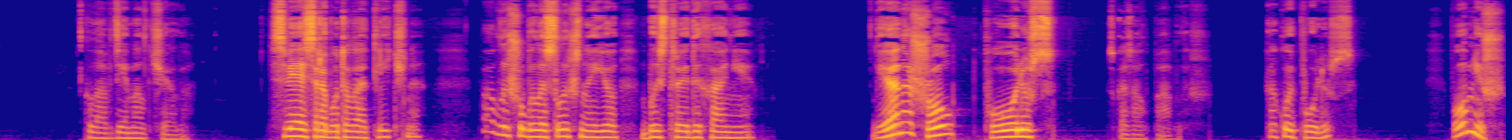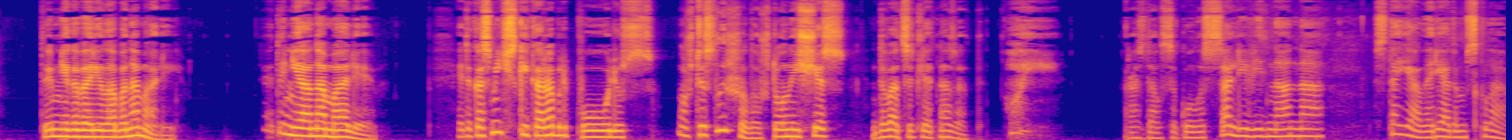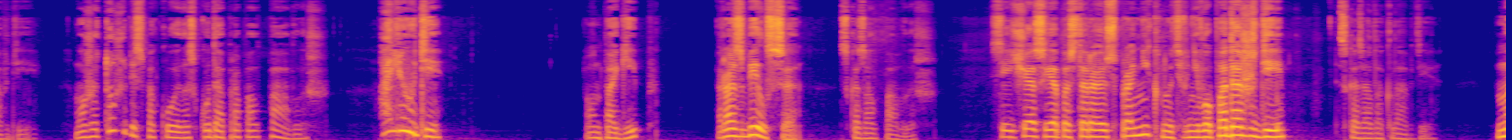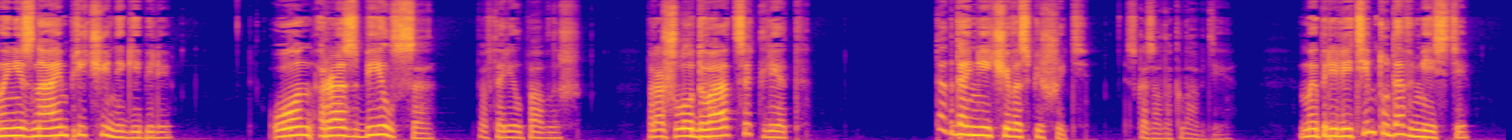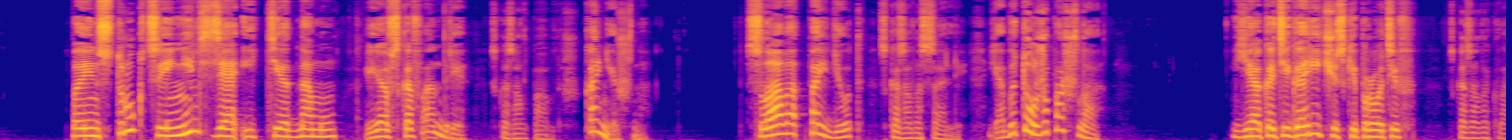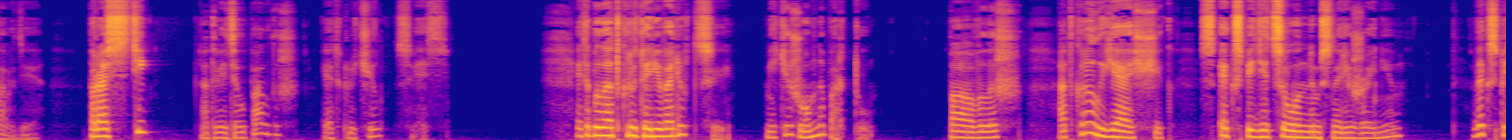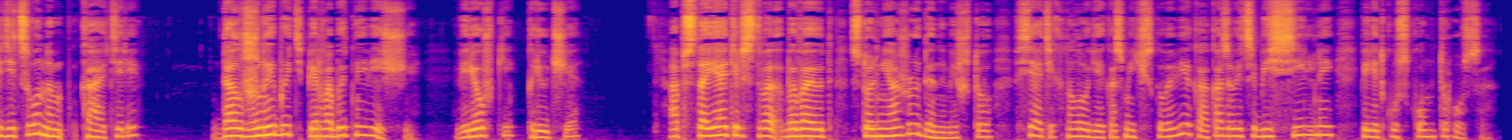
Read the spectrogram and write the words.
Клавдия молчала. Связь работала отлично. Павлышу было слышно ее быстрое дыхание. — Я нашел полюс, — сказал Павлыш. — Какой полюс? — Помнишь, ты мне говорила об аномалии? Это не аномалия. Это космический корабль «Полюс». Может, ты слышала, что он исчез двадцать лет назад? Ой! Раздался голос Салли. Видно, она стояла рядом с Клавдией. Может, тоже беспокоилась, куда пропал Павлыш? А люди? Он погиб. Разбился, сказал Павлыш. Сейчас я постараюсь проникнуть в него. Подожди, сказала Клавдия. Мы не знаем причины гибели. Он разбился, повторил Павлыш. Прошло двадцать лет. Тогда нечего спешить, сказала Клавдия. Мы прилетим туда вместе. По инструкции нельзя идти одному. Я в скафандре, сказал Павлыш. Конечно. Слава пойдет, сказала Салли. Я бы тоже пошла. Я категорически против, сказала Клавдия. Прости, — ответил Павлыш и отключил связь. Это было открытой революцией, мятежом на борту. Павлыш открыл ящик с экспедиционным снаряжением. В экспедиционном катере должны быть первобытные вещи — веревки, крючья. Обстоятельства бывают столь неожиданными, что вся технология космического века оказывается бессильной перед куском троса.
